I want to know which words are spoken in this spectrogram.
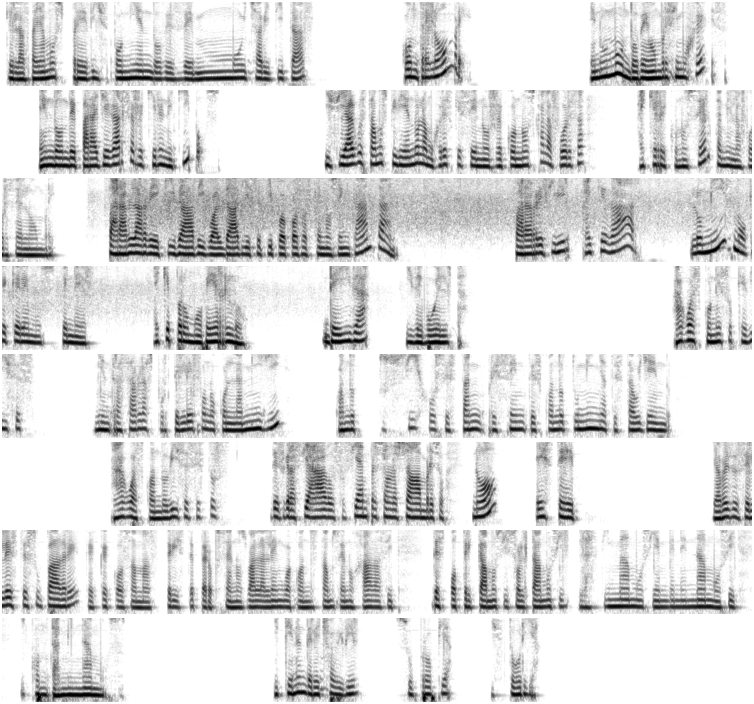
que las vayamos predisponiendo desde muy chavititas contra el hombre en un mundo de hombres y mujeres, en donde para llegar se requieren equipos. Y si algo estamos pidiendo a la mujer es que se nos reconozca la fuerza, hay que reconocer también la fuerza del hombre, para hablar de equidad, igualdad y ese tipo de cosas que nos encantan. Para recibir hay que dar lo mismo que queremos tener. Hay que promoverlo de ida y de vuelta. Aguas con eso que dices mientras hablas por teléfono con la amigui, cuando tus hijos están presentes, cuando tu niña te está oyendo. Aguas cuando dices estos desgraciados o siempre son los hombres o no, este y a veces el este es su padre, que qué cosa más triste, pero pues se nos va la lengua cuando estamos enojadas y despotricamos y soltamos y lastimamos y envenenamos y y contaminamos. Y tienen derecho a vivir su propia historia.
